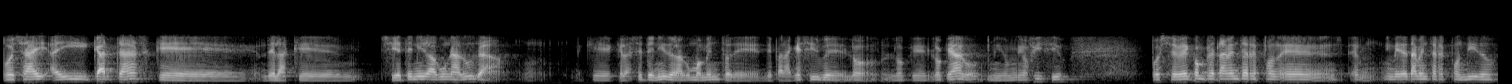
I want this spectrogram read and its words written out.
pues hay, hay cartas que de las que si he tenido alguna duda que, las he tenido en algún momento de, para qué sirve lo, lo que lo que hago mi, mi oficio pues se ve completamente respon eh, inmediatamente respondido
